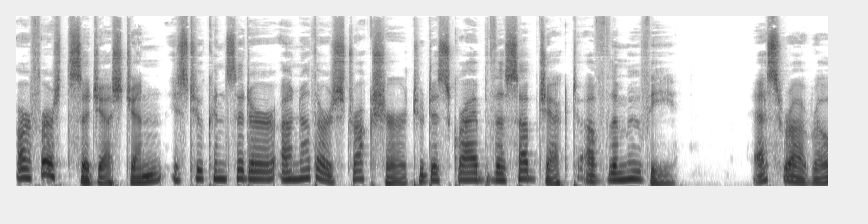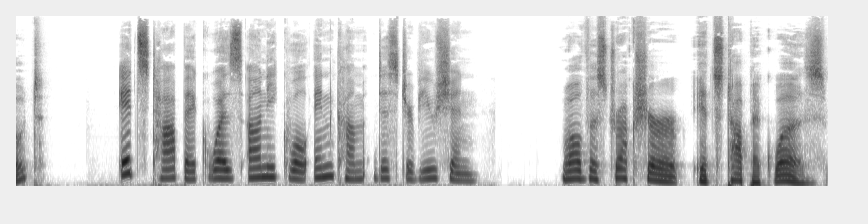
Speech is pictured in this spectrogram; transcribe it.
Our first suggestion is to consider another structure to describe the subject of the movie. Esra wrote, Its topic was unequal income distribution. While the structure its topic was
